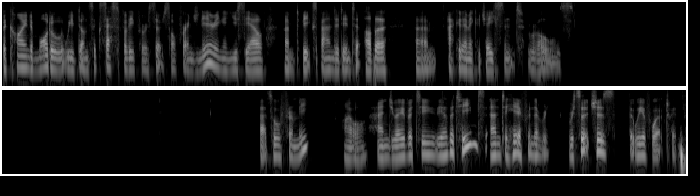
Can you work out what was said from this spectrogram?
the kind of model that we've done successfully for research software engineering in UCL um, to be expanded into other um, academic adjacent roles. That's all from me. I will hand you over to the other teams and to hear from the re researchers that we have worked with.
